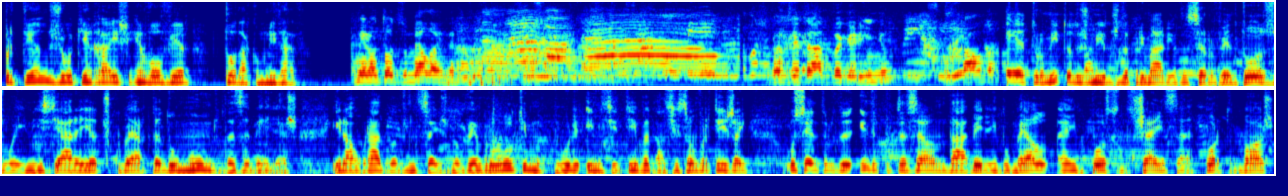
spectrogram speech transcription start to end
pretende Joaquim Reis envolver toda a comunidade. Comeram todos o mel ou ainda não? Vamos entrar devagarinho, com calma. É a turmita dos miúdos da primária de Cerro Ventoso a iniciarem a descoberta do mundo das abelhas. Inaugurado a 26 de novembro último por iniciativa da Associação Vertigem, o Centro de Interpretação da Abelha e do Mel, em Poço de Chença, Porto de Mós,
